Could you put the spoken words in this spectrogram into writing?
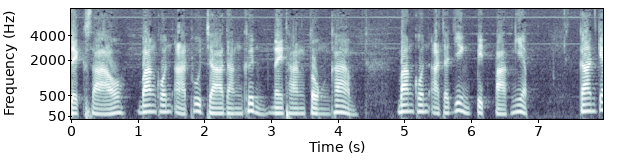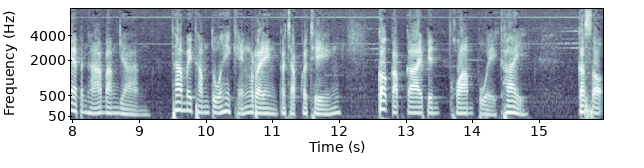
เด็กสาว บางคนอาจพูดจาดังขึ้นในทางตรงข้าม บางคนอาจจะยิ่งปิดปากเงียบ การแก้ปัญหาบางอย่าง ถ้าไม่ทำตัวให้แข็งแรงกระฉับกระเฉง ก็กลับกลายเป็นความป่วยไข้ กระเสาะ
